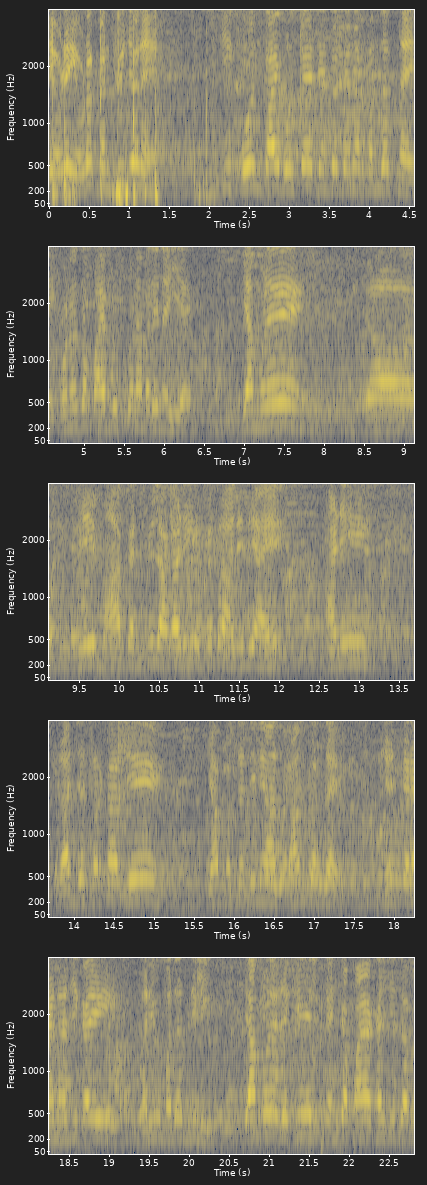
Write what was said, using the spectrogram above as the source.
तेवढं एवढं कन्फ्युजन आहे की कोण काय बोलत आहे त्यांचं त्यांना समजत नाही. कोणाचा पायपूस कोणामध्ये नाही आहे. त्यामुळे ही महाकन्फ्यूज आघाडी एकत्र आलेली आहे आणि राज्य सरकार जे या पद्धतीने आज काम करत आहे शेतकऱ्यांना जी काही भरीव मदत दिली त्यामुळे देखील त्यांच्या पायाखालची जब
